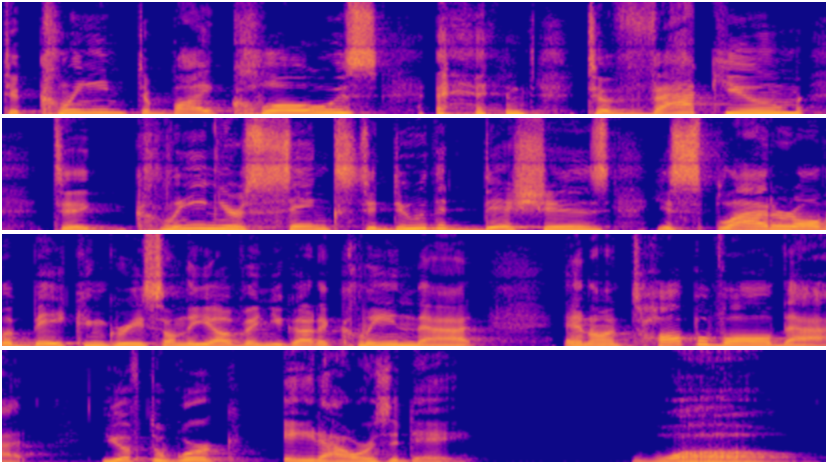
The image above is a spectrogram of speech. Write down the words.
to clean, to buy clothes, and to vacuum, to clean your sinks, to do the dishes. You splattered all the bacon grease on the oven, you got to clean that. And on top of all that, you have to work eight hours a day. Whoa.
